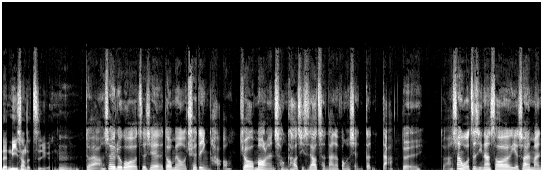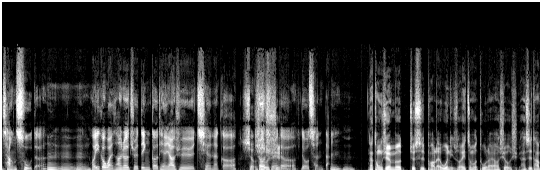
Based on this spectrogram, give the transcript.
能力上的资源。嗯，对啊，所以如果这些都没有确定好，就贸然重考，其实要承担的风险更大。对。对啊，算我自己那时候也算蛮仓促的，嗯嗯嗯，我一个晚上就决定隔天要去签那个休学的流程单。嗯嗯，那同学有没有就是跑来问你说，哎、欸，怎么突然要休学？还是他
